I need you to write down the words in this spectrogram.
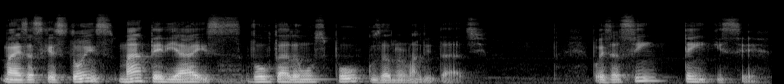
Mas as questões materiais voltarão aos poucos à normalidade. Pois assim tem que ser.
